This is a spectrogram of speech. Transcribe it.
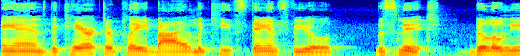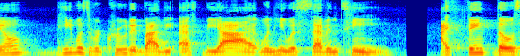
and the character played by lakeith stansfield the snitch bill o'neill he was recruited by the FBI when he was 17. I think those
